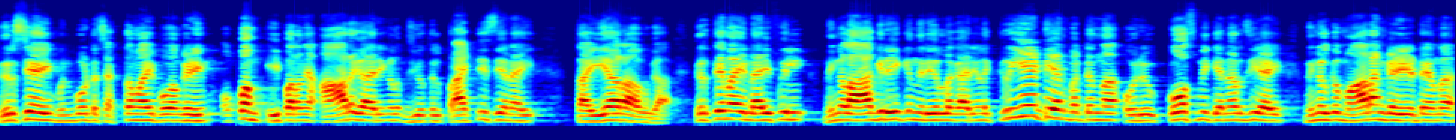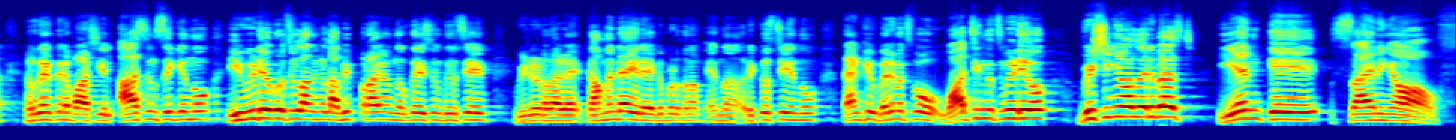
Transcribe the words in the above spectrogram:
തീർച്ചയായും മുൻപോട്ട് ശക്തമായി പോകാൻ കഴിയും. ഒപ്പം ഈ പറഞ്ഞ ആറ് കാര്യങ്ങളും ജീവിതത്തിൽ പ്രാക്ടീസ് ചെയ്യാനായി തയ്യാറാവുക. കൃത്യമായി ലൈഫിൽ നിങ്ങൾ ആഗ്രഹിക്കുന്ന രീതിയിലുള്ള കാര്യങ്ങൾ ക്രിയേറ്റ് ചെയ്യാൻ പറ്റുന്ന ഒരു കോസ്മിക് എനർജിയായി നിങ്ങൾക്ക് മാറാൻ കഴിയട്ടെ എന്ന് ഹൃദയത്തിന്റെ ഭാഷയിൽ ആശംസിക്കുന്നു. ഈ വീഡിയോ കുറിച്ചുള്ള നിങ്ങളുടെ അഭിപ്രായവും നിർദ്ദേശവും തീർച്ചയായും വീഡിയോയുടെ താഴെ കമന്റായി രേഖപ്പെടുത്തണം എന്ന് റിക്വസ്റ്റ് ചെയ്യുന്നു. Thank very much for watching this video wishing all very best N K signing off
